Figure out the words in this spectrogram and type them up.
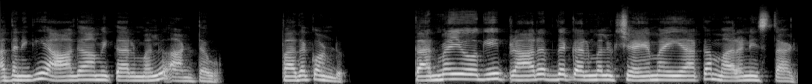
అతనికి ఆగామి కర్మలు అంటవు. పదకొండు. కర్మయోగి ప్రారంధ కర్మలు క్షయమయ్యాక మరణిస్తాడు.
